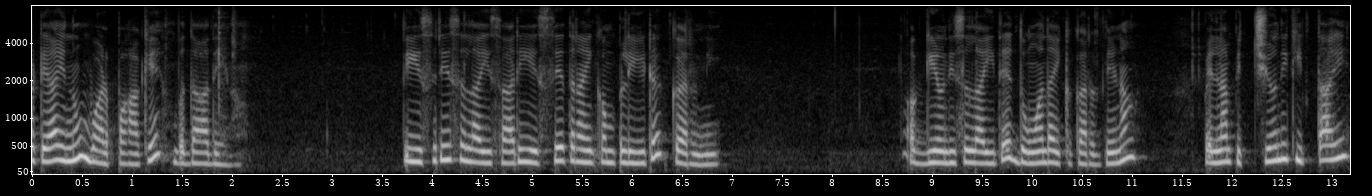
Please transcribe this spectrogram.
ਘਟਿਆ, ਇਹਨੂੰ ਵਲ ਪਾ ਕੇ ਵਧਾ ਦੇਣਾ। ਤੀਸਰੀ ਸਲਾਈ ਸਾਰੀ ਇਸੇ ਤਰ੍ਹਾਂ ਹੀ ਕੰਪਲੀਟ ਕਰਨੀ। ਅੱਗੇੋਂ ਦੀ ਸਲਾਈ ਤੇ ਦੋਵਾਂ ਦਾ ਇੱਕ ਕਰ ਦੇਣਾ। ਪਹਿਲਾਂ ਪਿੱਛਿਓਂ ਦੀ ਕੀਤਾ ਸੀ,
